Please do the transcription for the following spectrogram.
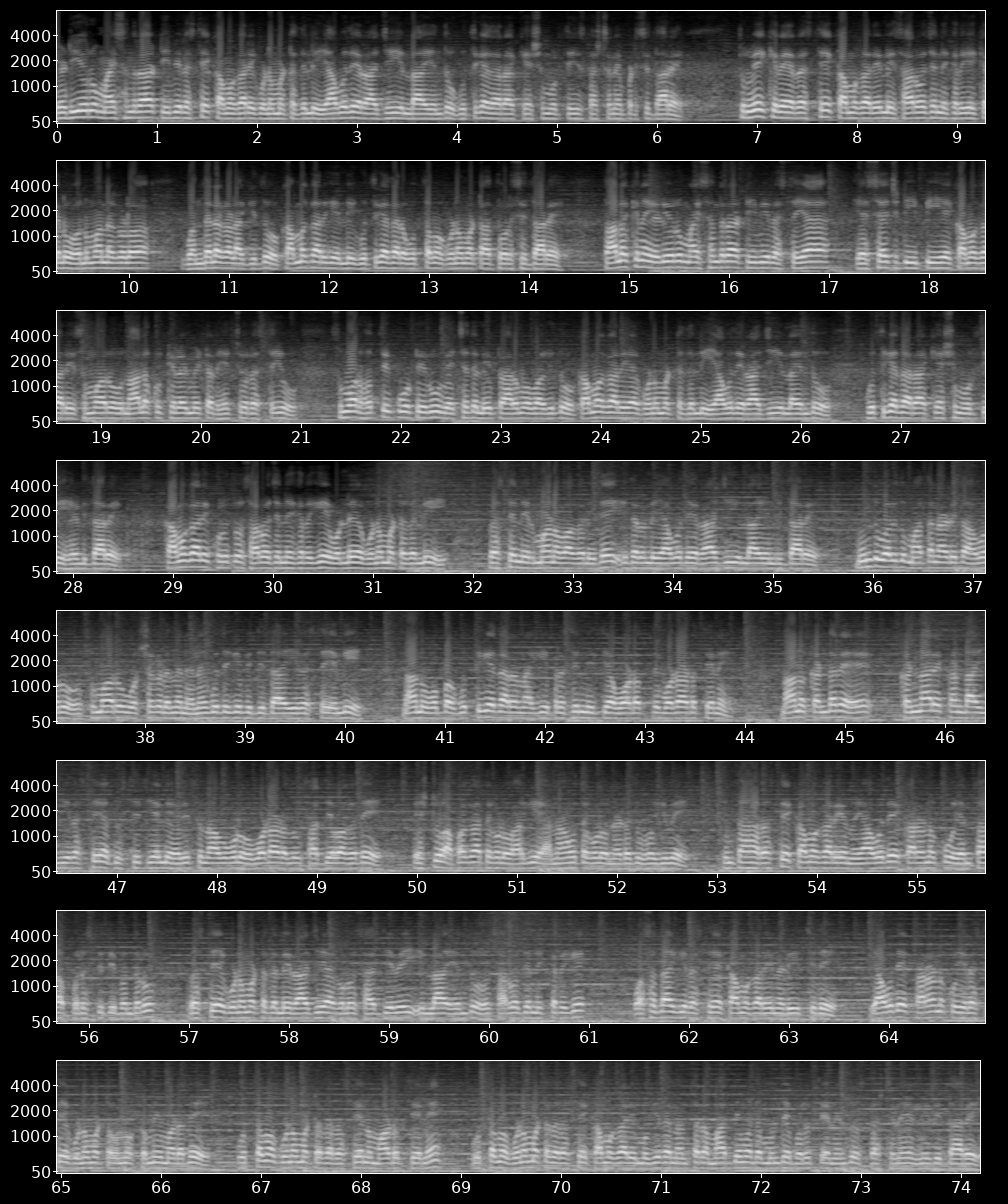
Yediyur Maisandra TB ರಸ್ತೆ ಕಾಮಗಾರಿ ಗುಣಮಟ್ಟದಲ್ಲಿ ಯಾವುದೇ ರಾಜಿ ಇಲ್ಲ ಎಂದು ಗುತ್ತಿಗೆದಾರ ಕೇಶಮೂರ್ತಿ ಸ್ಪಷ್ಟನೆಪಡಿಸಿದ್ದಾರೆ ತುರುವೇಕೆರೆ ರಸ್ತೆ ಕಾಮಗಾರಿಯಲ್ಲಿ ಸಾರ್ವಜನಿಕರಿಗೆ ಕೆಲವು ಅನುಮಾನಗಳು, ಗೊಂದಲಗಳಾಗಿದ್ದು ಕಾಮಗಾರಿಯಲ್ಲಿ ಗುತ್ತಿಗೆದಾರ ಉತ್ತಮ ಗುಣಮಟ್ಟ ತೋರಿಸಿದ್ದಾರೆ. ತಾಲೂಕಿನ ಯಡಿಯೂರು ಮೈಸಂದ್ರ ಟಿಬಿ ರಸ್ತೆಯ S H D P A ಕಾಮಗಾರಿ ಸುಮಾರು ನಾಲ್ಕು ಕಿಲೋಮೀಟರ್ ಹೆಚ್ಚು ರಸ್ತೆಯು ಸುಮಾರು ಹತ್ತು ಕೋಟಿ ರು ವೆಚ್ಚದಲ್ಲಿ ಪ್ರಾರಂಭವಾಗಿದ್ದು, ಕಾಮಗಾರಿಯ ಗುಣಮಟ್ಟದಲ್ಲಿ ಯಾವುದೇ ರಾಜಿ ಇಲ್ಲ ಎಂದು ಗುತ್ತಿಗೆದಾರ ಕೇಶಮೂರ್ತಿ ಹೇಳಿದ್ದಾರೆ. ಕಾಮಗಾರಿ ಕುರಿತು ಸಾರ್ವಜನಿಕರಿಗೆ ಒಳ್ಳೆಯ ಗುಣಮಟ್ಟದಲ್ಲಿ ರಸ್ತೆ ನಿರ್ಮಾಣವಾಗಲಿದೆ. ಇದರಲ್ಲಿ ಯಾವುದೇ ರಾಜಿ ಇಲ್ಲ ಎಂದಿದ್ದಾರೆ. ಮುಂದುವರೆದು ಮಾತನಾಡಿದ ಅವರು, ಸುಮಾರು ವರ್ಷಗಳಿಂದ ನೆನೆಗುದಿಗೆ ಬಿದ್ದಿದ್ದ ಈ ರಸ್ತೆಯಲ್ಲಿ ನಾನು ಒಬ್ಬ ಗುತ್ತಿಗೆದಾರನಾಗಿ ಪ್ರತಿನಿತ್ಯ ಓಡಾಡುತ್ತೇನೆ. ನಾನು ಕಂಡರೆ, ಕಣ್ಣಾರೆ ಕಂಡ ಈ ರಸ್ತೆಯ ದುಸ್ಥಿತಿಯಲ್ಲಿ ಹರಿತು ನಾವುಗಳು ಓಡಾಡಲು ಸಾಧ್ಯವಾಗದೆ ಎಷ್ಟು ಅಪಘಾತಗಳು ಆಗಿ ಅನಾಹುತಗಳು ನಡೆದು ಹೋಗಿವೆ. ಇಂತಹ ರಸ್ತೆ ಕಾಮಗಾರಿಯನ್ನು ಯಾವುದೇ ಕಾರಣಕ್ಕೂ ಎಂತಹ ಪರಿಸ್ಥಿತಿ ಬಂದರೂ ರಸ್ತೆಯ ಗುಣಮಟ್ಟದಲ್ಲಿ ರಾಜಿಯಾಗಲು ಸಾಧ್ಯವೇ ಇಲ್ಲ ಎಂದು ಸಾರ್ವಜನಿಕರಿಗೆ ಹೊಸದಾಗಿ ರಸ್ತೆಯ ಕಾಮಗಾರಿ ನಡೆಯುತ್ತಿದೆ. ಯಾವುದೇ ಕಾರಣಕ್ಕೂ ಈ ರಸ್ತೆಯ ಗುಣಮಟ್ಟವನ್ನು ಕಮ್ಮಿ ಮಾಡದೆ ಉತ್ತಮ ಗುಣಮಟ್ಟದ ರಸ್ತೆಯನ್ನು ಮಾಡುತ್ತೇನೆ. ಉತ್ತಮ ಗುಣಮಟ್ಟದ ರಸ್ತೆ ಕಾಮಗಾರಿ ಮುಗಿದ ನಂತರ ಮಾಧ್ಯಮದ ಮುಂದೆ ಬರುತ್ತೇನೆಂದು ಸ್ಪಷ್ಟನೆ ನೀಡಿದ್ದಾರೆ.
